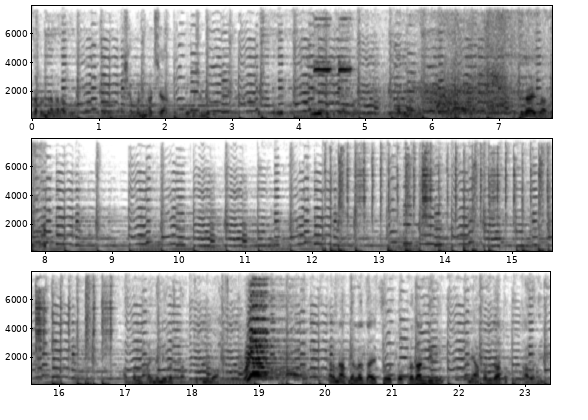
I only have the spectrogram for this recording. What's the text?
आज आपण जाणार आहोत अशा भन्नाटच्या लोकेशनमध्ये हे जायचं आता आपण फायनली रस्ता चुकलेलो आहोत. कारण आपल्याला जायचं होतं प्रधान देवी आणि आपण जात होतो धावा देवी.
